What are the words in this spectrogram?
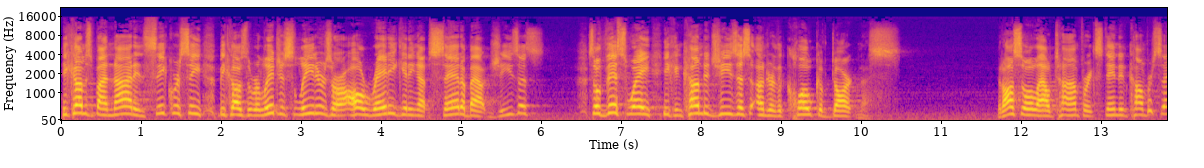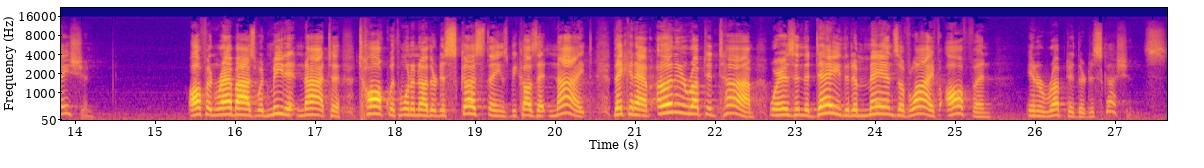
He comes by night in secrecy because the religious leaders are already getting upset about Jesus. So, this way, he can come to Jesus under the cloak of darkness. It also allowed time for extended conversation. Often, rabbis would meet at night to talk with one another, discuss things, because at night they could have uninterrupted time, whereas in the day, the demands of life often interrupted their discussions.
